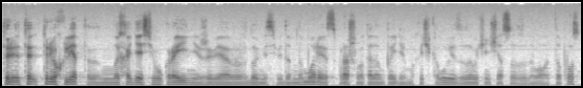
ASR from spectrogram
трех лет, находясь в Украине, живя в доме с видом на море, спрашивала, когда мы поедем в Махачкалу, и очень часто задавал этот вопрос.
